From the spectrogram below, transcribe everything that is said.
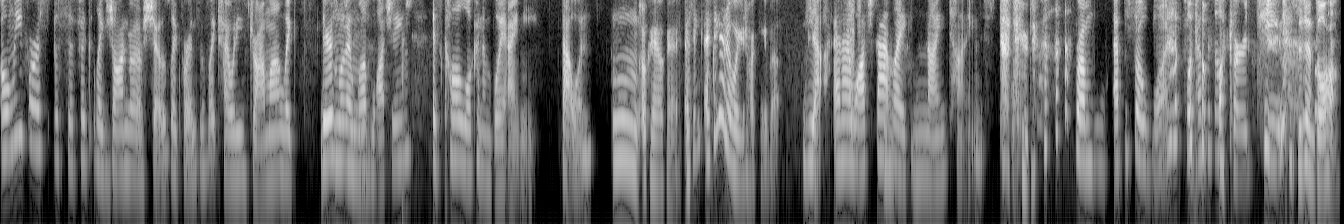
only for a specific like genre of shows, like for instance like Taiwanese drama. Like there's one I love Mm. watching. It's called 我可能不会爱你. That one. Mm, okay, okay. I think I think I know what you're talking about. Yeah, and I watched that Uh-huh. like nine times Dude, from episode one to What the episode fuck? 13. 时间很多哈。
